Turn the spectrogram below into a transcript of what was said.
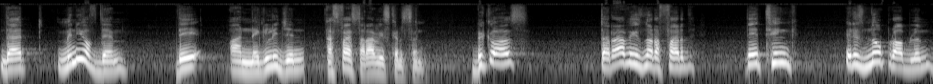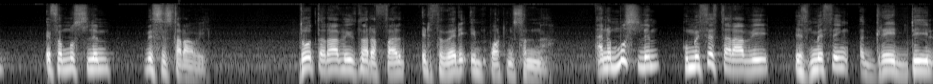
that many of them, they are negligent as far as Taraweeh is concerned. Because Taraweeh is not a fard, they think it is no problem if a Muslim misses Taraweeh. Though Taraweeh is not a fard, it's a very important sunnah. And a Muslim who misses Taraweeh is missing a great deal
